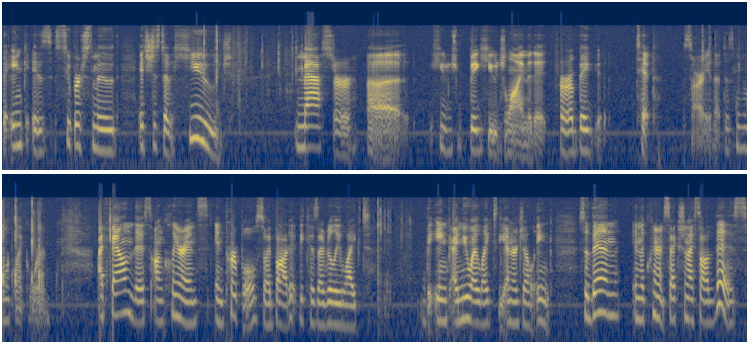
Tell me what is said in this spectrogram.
The ink is super smooth. It's just a huge master, uh, huge, big, huge line that it, or a big tip. Sorry, that doesn't even look like a word. I found this on clearance in purple, so I bought it because I really liked the ink. I knew I liked the Energel ink. So then in the clearance section I saw this,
